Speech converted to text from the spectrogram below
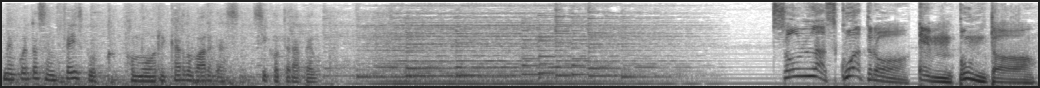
Me encuentras en Facebook como Ricardo Vargas, psicoterapeuta. Son las 4 en punto.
